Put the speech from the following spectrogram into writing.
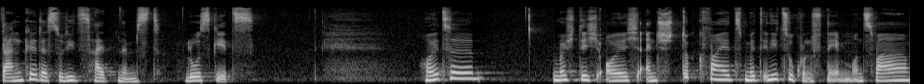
Danke, dass du die Zeit nimmst. Los geht's. Heute möchte ich euch ein Stück weit mit in die Zukunft nehmen. Und zwar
